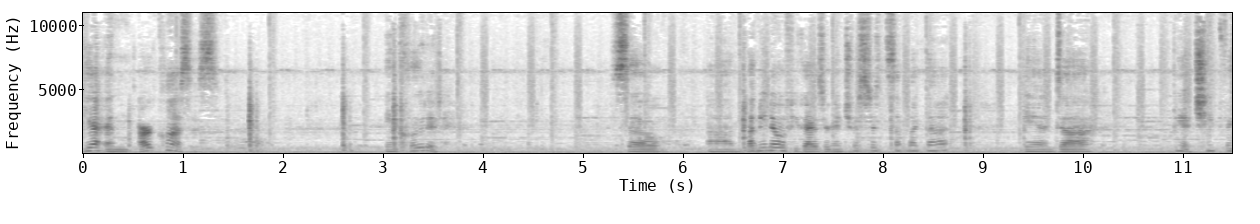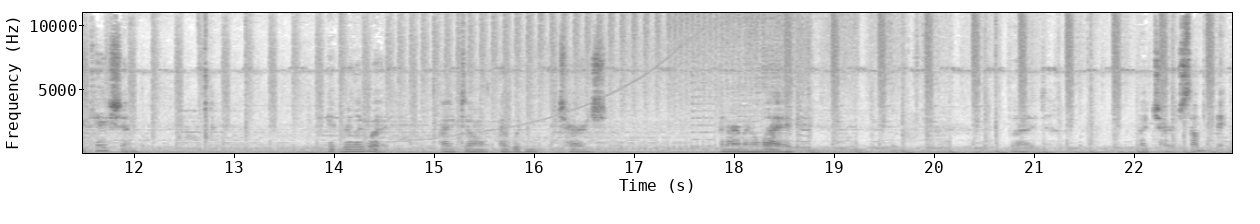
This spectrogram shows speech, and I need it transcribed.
yeah, and art classes included. So um, let me know if you guys are interested in something like that. And uh, be a cheap vacation. It really would. I don't, I wouldn't charge an arm and a leg, but I charge something.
